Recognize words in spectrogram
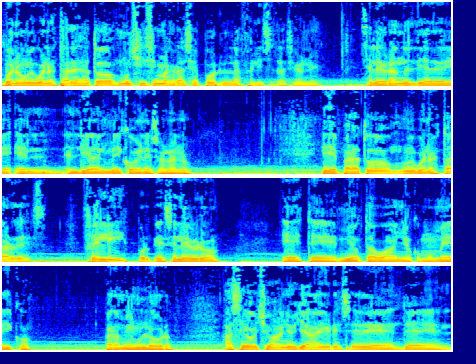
Bueno, muy buenas tardes a todos. Muchísimas gracias por las felicitaciones. Celebrando el día de el, Día del Médico Venezolano. Eh, para todos, muy buenas tardes. Feliz porque celebro este mi octavo año como médico. Para mí es un logro. Hace ocho años ya egresé de, de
